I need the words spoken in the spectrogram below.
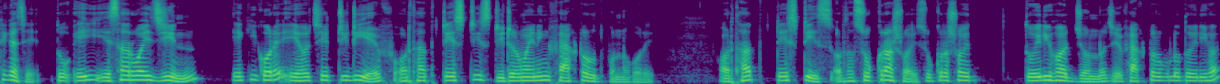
ঠিক আছে? তো এই এসআরওয়াই জিন, এ কী করে? এ হচ্ছে টিডিএফ অর্থাৎ টেস্টিস ডিটারমাইনিং ফ্যাক্টর উৎপন্ন করে। অর্থাৎ টেস্টিস অর্থাৎ শুক্রাশয় শুক্রাশয় তৈরি হওয়ার জন্য যে ফ্যাক্টরগুলো তৈরি হয়,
